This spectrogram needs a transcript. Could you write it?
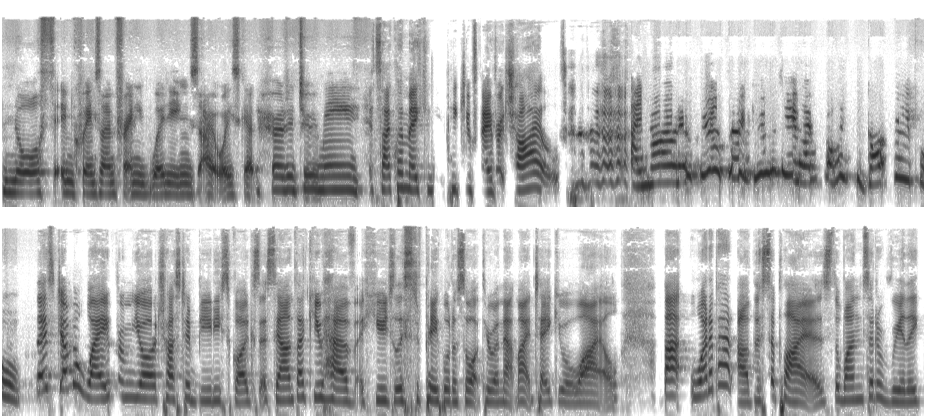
north in Queensland for any weddings, I always get her to do me. It's like we're making you pick your favourite child. I know, and it feels so guilty, and I've probably forgot people. Let's jump away from your trusted beauty squad because it sounds like you have a huge list of people to sort through, and that might take you a while. But what about other suppliers, the ones that are really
